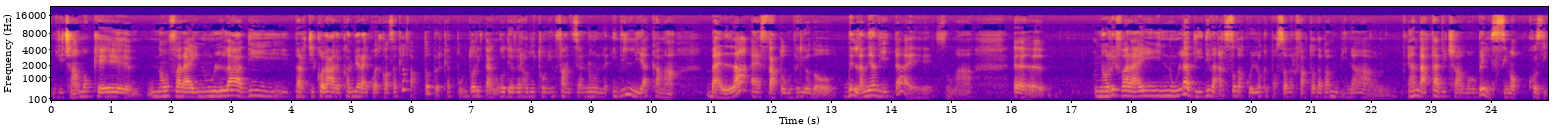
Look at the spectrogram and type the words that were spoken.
diciamo che non farei nulla di particolare o cambierei qualcosa che ho fatto perché appunto ritengo di aver avuto un'infanzia non idilliaca ma bella, è stato un periodo della mia vita e insomma eh, non rifarei nulla di diverso da quello che posso aver fatto da bambina è andata diciamo benissimo così.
